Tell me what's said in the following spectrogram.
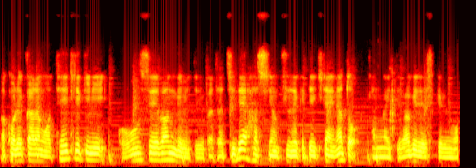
まこれからも定期的にこう音声番組という形で発信を続けていきたいなと考えているわけですけれども、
